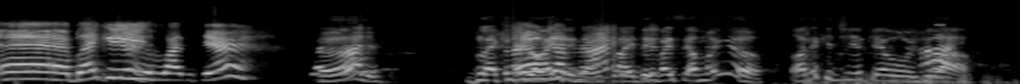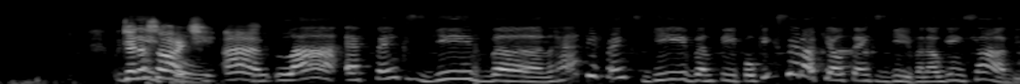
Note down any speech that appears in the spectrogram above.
É Black Lives There? Hã? Black É Friday, não. Friday. Friday vai ser amanhã. Olha que dia que é hoje lá. Dia da People. sorte. Ah, Lá é Thanksgiving. Happy Thanksgiving, people. O que, que será que é o Thanksgiving? Alguém sabe?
